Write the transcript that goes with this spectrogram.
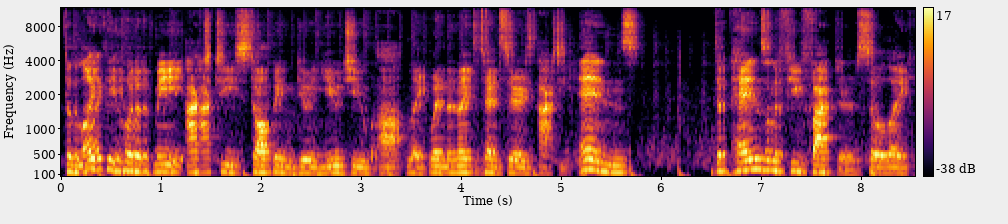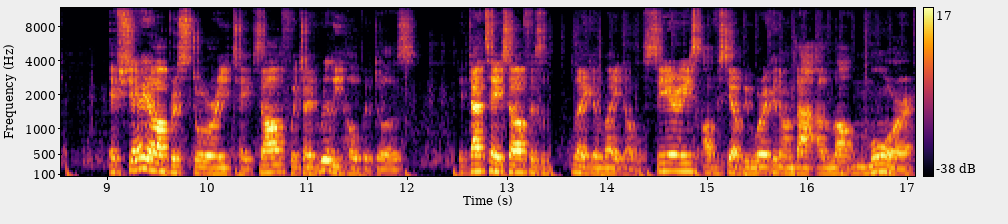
the likelihood of me actually stopping doing YouTube at, like when the 9 to 10 series actually ends depends on a few factors. So like if Sherry Aubrey's story takes off, which I really hope it does, if that takes off as a, like a light novel series, obviously I'll be working on that a lot more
